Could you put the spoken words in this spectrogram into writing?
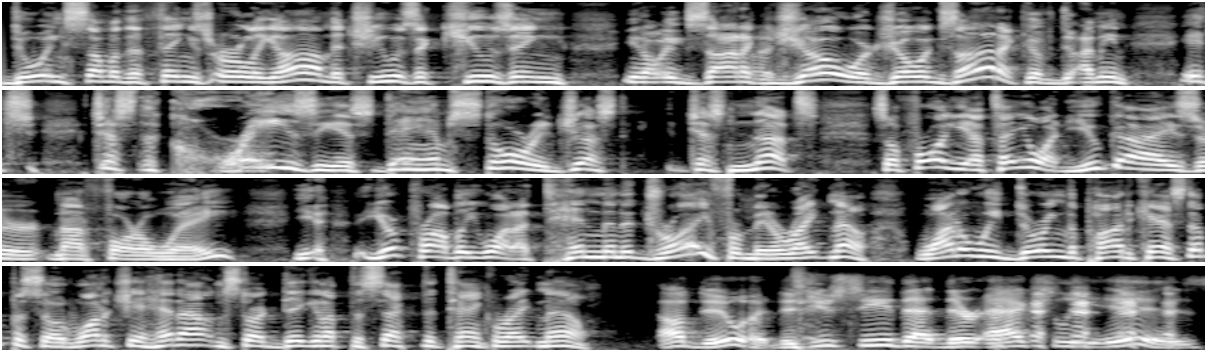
doing some of the things early on that she was accusing, you know, Exotic Joe or Joe Exotic of. I mean, it's just the craziest damn story. Just, just nuts. So, Froggy, I'll tell you what, you guys are not far away. You- You're probably what a ten minute drive from there right now. Why don't we, during the podcast episode, why don't you head out and start digging up the septic tank right now? I'll do it. Did you see that there actually is?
